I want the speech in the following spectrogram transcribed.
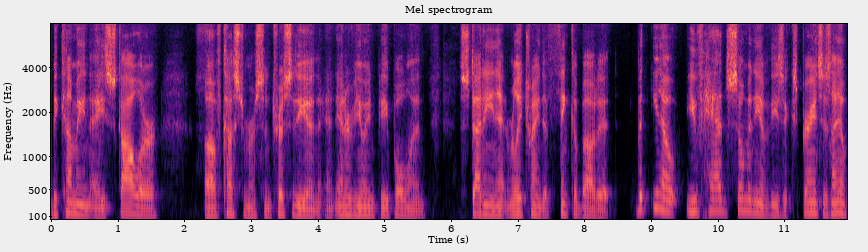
becoming a scholar of customer centricity and, and interviewing people and studying it and really trying to think about it but you know, you've had so many of these experiences. And I know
